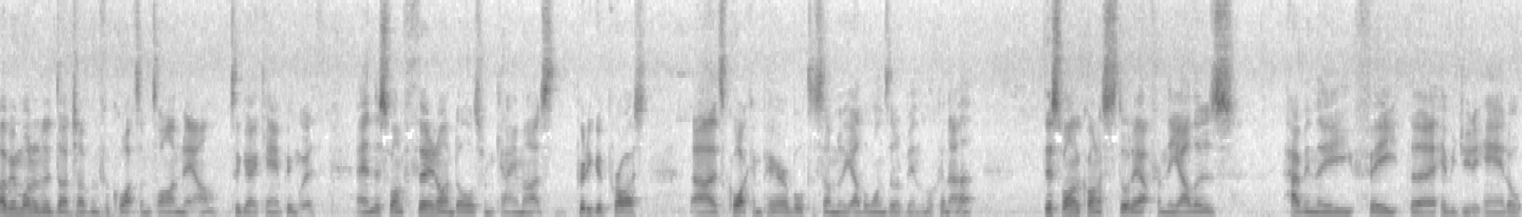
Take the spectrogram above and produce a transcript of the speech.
I've been wanting a Dutch oven for quite some time now to go camping with, and this one for $39 from Kmart, it's a pretty good price. Uh, it's quite comparable to some of the other ones that I've been looking at. This one kind of stood out from the others, having the feet, the heavy duty handle,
